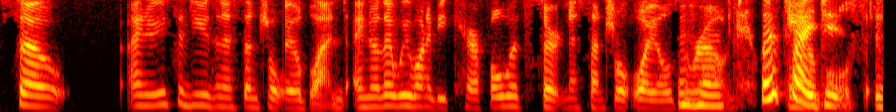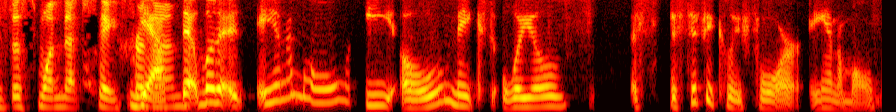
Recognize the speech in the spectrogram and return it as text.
So I know you said use an essential oil blend. I know that we want to be careful with certain essential oils Mhm. around Well, that's why I do. Is this one that's safe for yeah, them? that well, animal EO makes oils specifically for animals,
